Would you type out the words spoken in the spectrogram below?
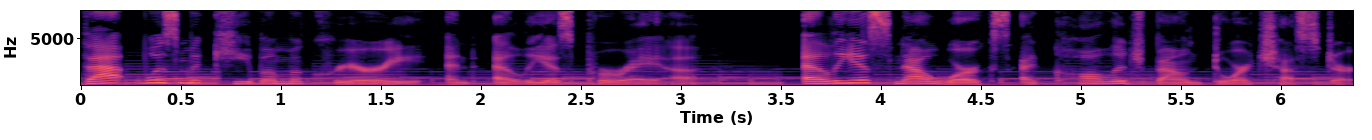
That was Makeeba McCreary and Elias Perea. Elias now works at College Bound Dorchester,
